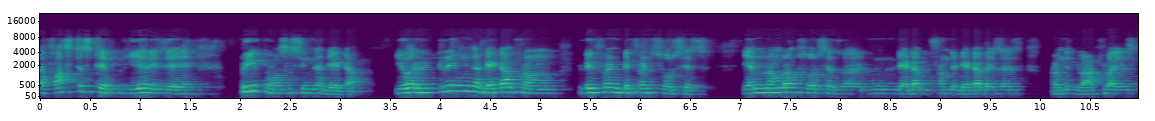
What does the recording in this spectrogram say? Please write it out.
the first step here is a pre-processing the data. You are retrieving the data from different different sources. N number of sources uh, data from the databases from the flat files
